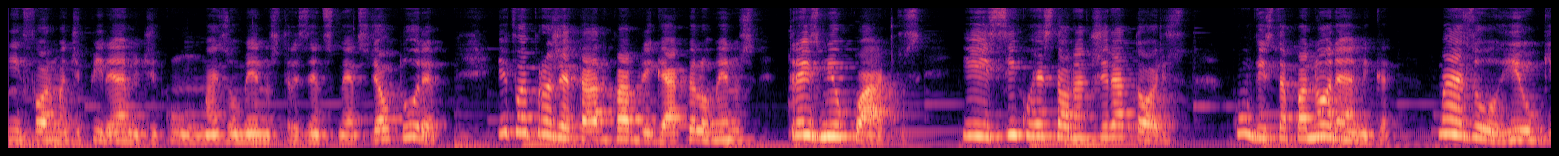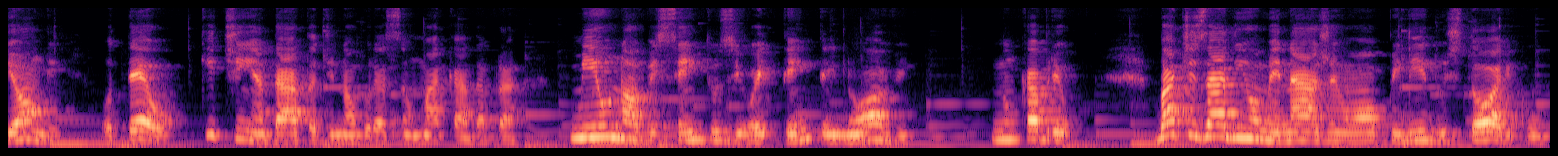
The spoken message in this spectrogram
em forma de pirâmide com mais ou menos 300 metros de altura e foi projetado para abrigar pelo menos 3 mil quartos e cinco restaurantes giratórios com vista panorâmica. Mas o Ryugyong Hotel, que tinha data de inauguração marcada para 1989, nunca abriu. Batizado em homenagem ao apelido histórico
